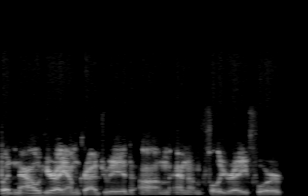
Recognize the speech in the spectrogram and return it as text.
but now here I am graduated um, and I'm fully ready for,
